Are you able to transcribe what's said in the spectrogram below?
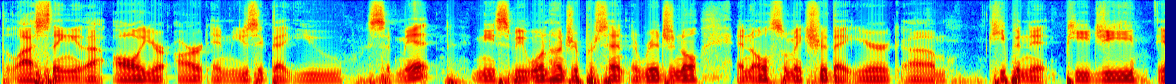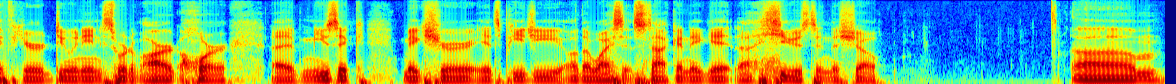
the last thing that all your art and music that you submit needs to be 100% original, and also make sure that you're um, keeping it PG. If you're doing any sort of art or uh, music, make sure it's PG. Otherwise, it's not going to get uh, used in the show. Um,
